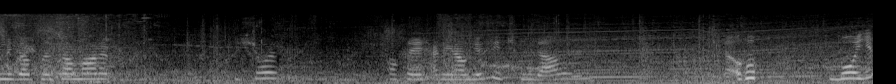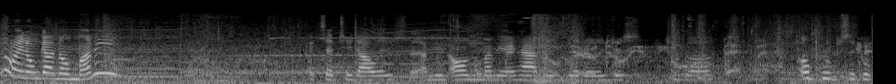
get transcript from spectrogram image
Want mom to go put some on it? You sure? Okay, I mean, I'll give you two dollars. No. Boy, you know I don't got no money. Except two dollars. I mean, all the money I have is literally just two bucks. Oh, poopsicle.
